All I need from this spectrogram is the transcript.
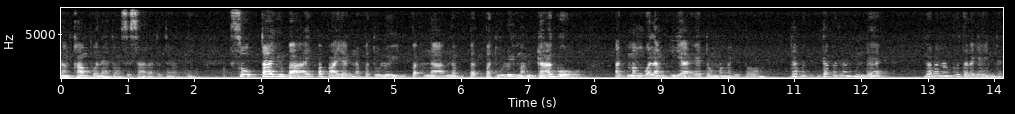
ng kampo netong si Sara Duterte. So tayo ba ay papayag na patuloy pa, na, na pa- patuloy manggago at mangwalang hiya etong mga ito? Dapat dapat lang hindi. Dapat lang po talaga hindi.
